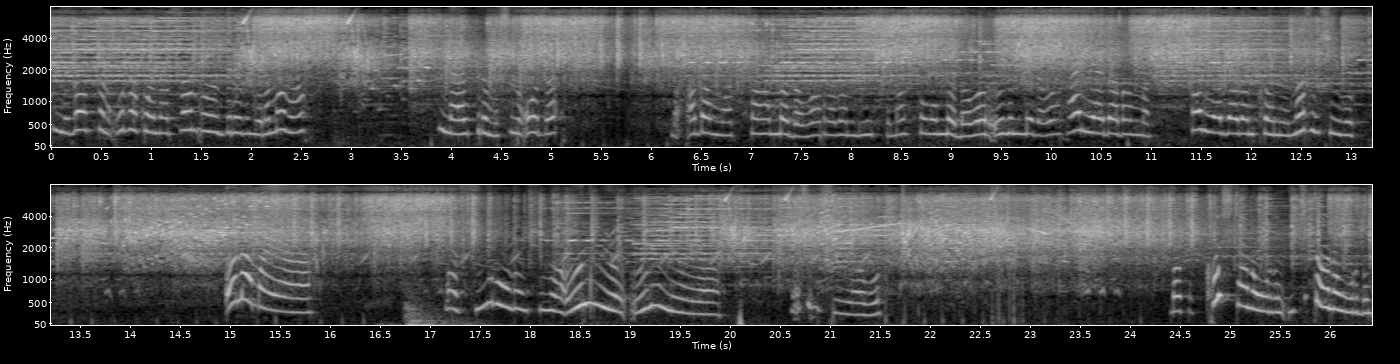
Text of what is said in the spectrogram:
Şimdi ben sana uzak oynatsam öldürebilirim ama Şimdi El Primo şimdi orada adam var sağımda da var adam büyük ihtimal solumda da var önümde de var her yerde adam var. Her yerde adam kanıyor nasıl bir şey bu? Öl ama ya. Lan sinir oldum şuna. Ölmüyor ölmüyor ya. Nasıl bir şey ya bu bak kaç tane vurdum iki tane vurdum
